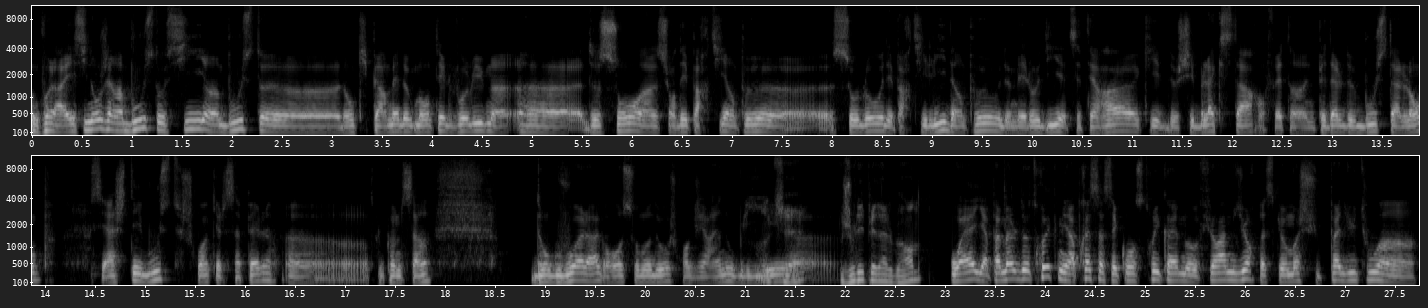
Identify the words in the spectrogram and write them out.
Donc voilà, et sinon j'ai un boost aussi, un boost euh, donc qui permet d'augmenter le volume euh, de son euh, sur des parties un peu solo, des parties lead un peu, de mélodie, etc. qui est de chez Blackstar en fait, hein, une pédale de boost à lampe. C'est HT Boost, je crois qu'elle s'appelle, un truc comme ça. Donc voilà, grosso modo, je crois que j'ai rien oublié. Jolie pédalboard. Ouais, il y a pas mal de trucs, mais après ça s'est construit quand même au fur et à mesure parce que moi je suis pas du tout un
